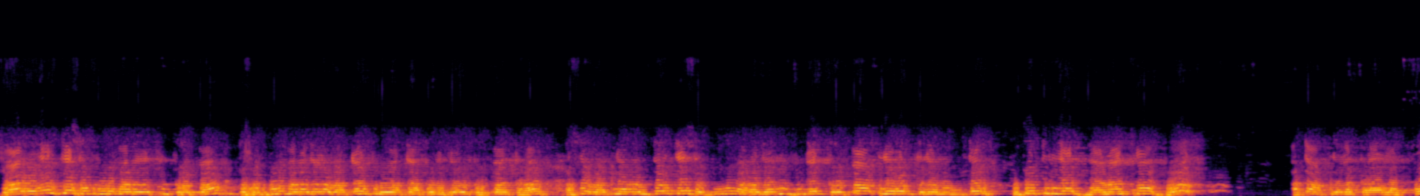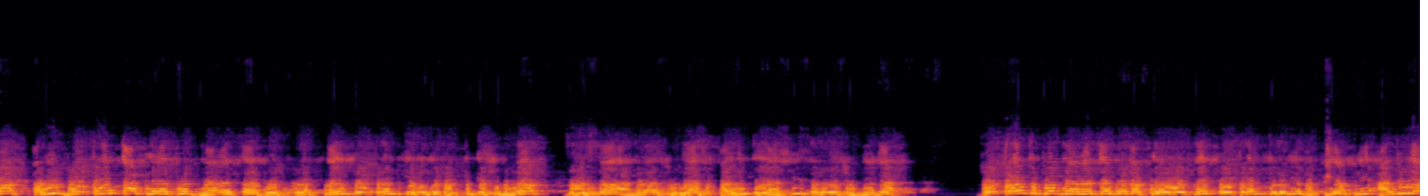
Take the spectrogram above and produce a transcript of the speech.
ज्या वेळेस त्या सद्गुरु महाराजाची कृपा तर सद्गुरु महाराजाला वाटा की आपण याच्यावर कृपा करा. असं वाटल्यानंतर त्या सद्गुरु महाराजांनी जी काही कृपा आपल्यावर केल्यानंतर कुठेतरी या ज्ञानाचा भर आता आपल्याला कळायला लागतो. आणि जोपर्यंत आपल्याला तो ज्ञानाचा बोध कळत नाही तोपर्यंत केलेली भक्ती कशी म्हणलं? जैसा आंधळा सूर्यास पाहिजे अशी सर्व शून्यगा जोपर्यंत तो ज्ञानाचा बोध आपल्यावर होत नाही तोपर्यंत तुम्ही भक्ती आपली आणू द्या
